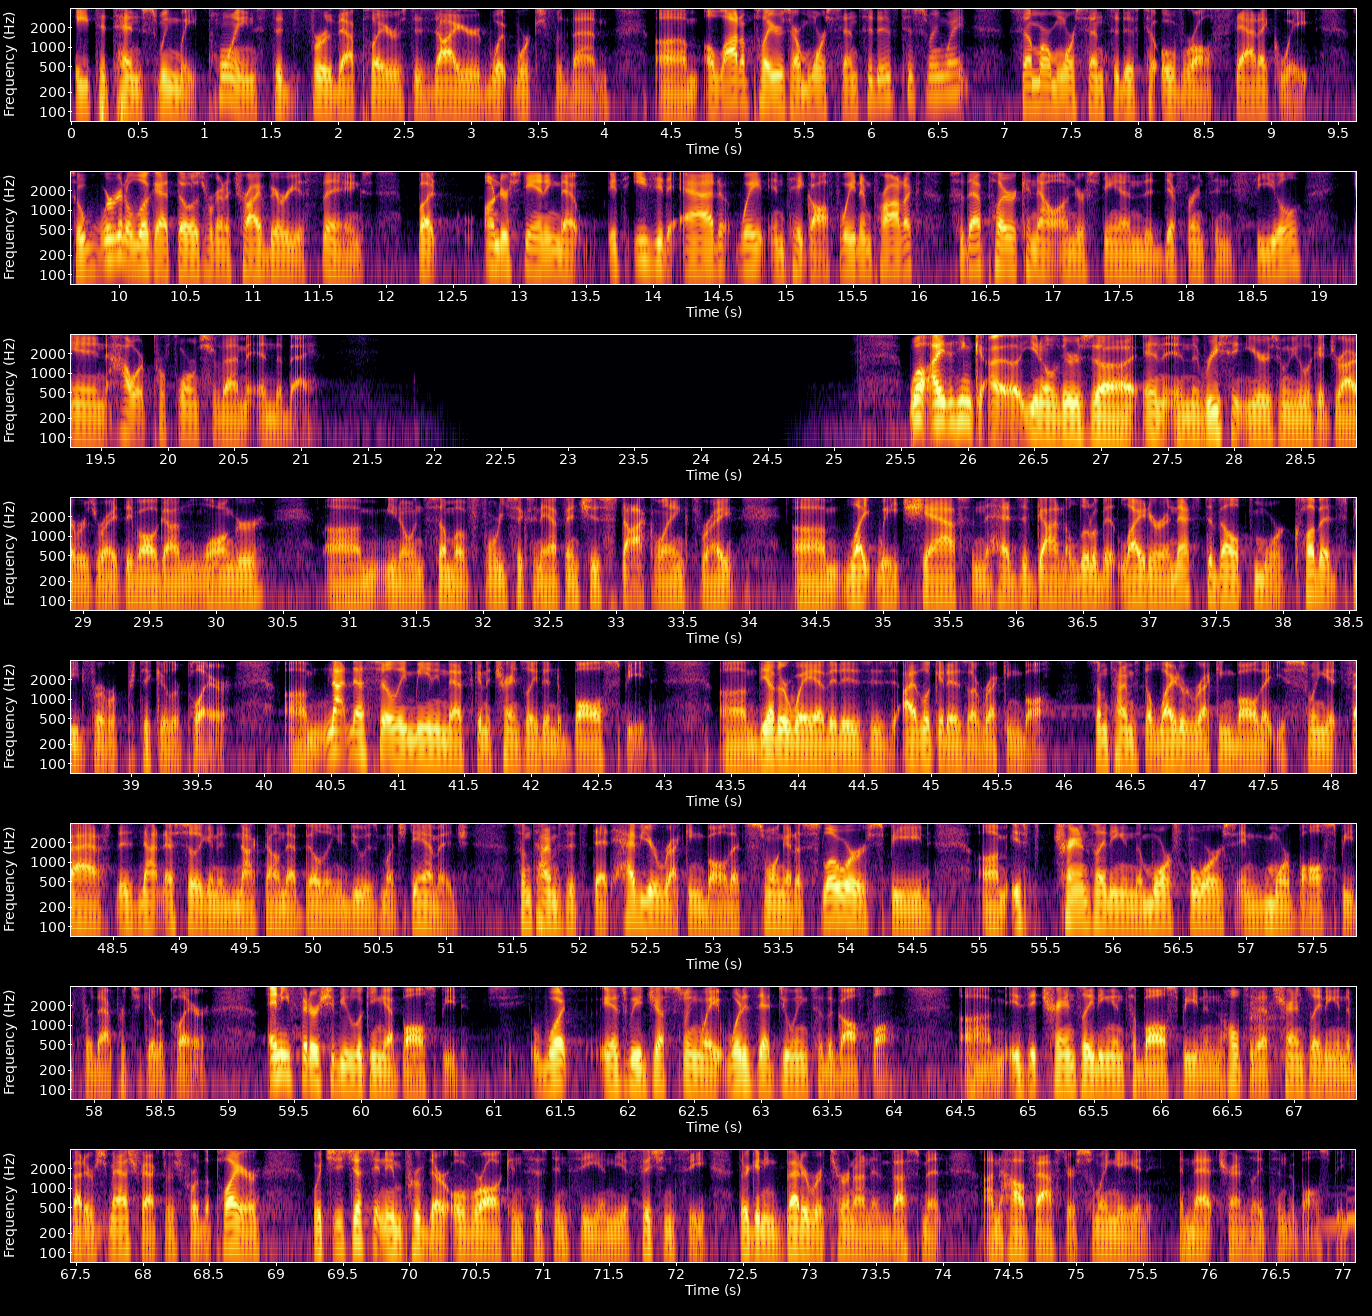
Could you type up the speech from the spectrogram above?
eight to 10 swing weight points to, for that player's desired what works for them. Um, a lot of players are more sensitive to swing weight. Some are more sensitive to overall static weight. So we're going to look at those. We're going to try various things, but understanding that it's easy to add weight and take off weight in product so that player can now understand the difference in feel in how it performs for them in the bay. Well, I think uh, you know there's uh, in in the recent years when you look at drivers, right? They've all gotten longer. Um, you know, in some of 46 and a half inches stock length, right? Um, lightweight shafts and the heads have gotten a little bit lighter, and that's developed more club head speed for a particular player. Um, not necessarily meaning that's going to translate into ball speed. Um, the other way of it is, is I look at it as a wrecking ball. Sometimes the lighter wrecking ball that you swing it fast is not necessarily going to knock down that building and do as much damage. Sometimes it's that heavier wrecking ball that's swung at a slower speed um, is translating into more force and more ball speed for that particular player. Any fitter should be looking at ball speed. What, as we adjust swing weight, what is that doing to the golf ball? Um, is it translating into ball speed? And hopefully that's translating into better smash factors for the player, which is just to improve their overall consistency and the efficiency. They're getting better return on investment on how fast they're swinging and that translates into ball speed.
